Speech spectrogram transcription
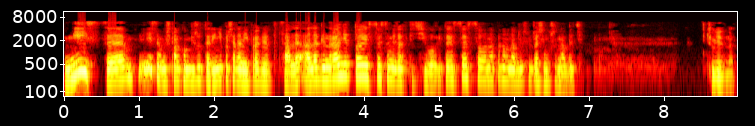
miejsce, ja nie jestem jakąś fanką biżuterii, nie posiadam jej prawie wcale, ale generalnie to jest coś, co mnie zachwyciło i to jest coś, co na pewno w najbliższym czasie muszę nabyć. Czyli jednak.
